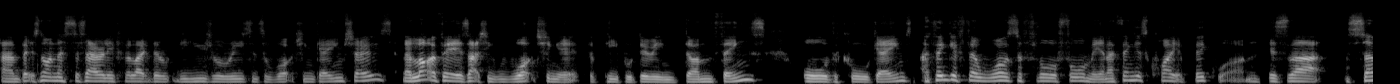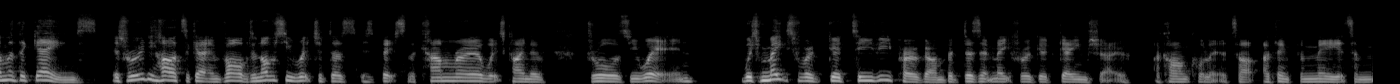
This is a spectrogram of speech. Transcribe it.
Um, but it's not necessarily for like the, the usual reasons of watching game shows. a lot of it is actually watching it for people doing dumb things or the cool games. I think if there was a flaw for me, and I think it's quite a big one, is that some of the games it's really hard to get involved. And obviously, Richard does his bits to the camera, which kind of draws you in, which makes for a good TV program, but doesn't make for a good game show. I can't call it a top. I think for me, it's a,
